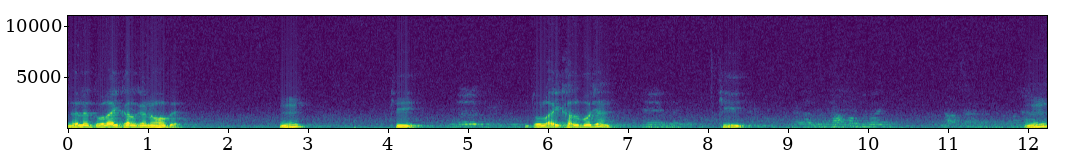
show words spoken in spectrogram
নাহলে দোলাই খাল কেন হবে? হুম? কি? দোলাই খাল বোঝেন? কি? হুম?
